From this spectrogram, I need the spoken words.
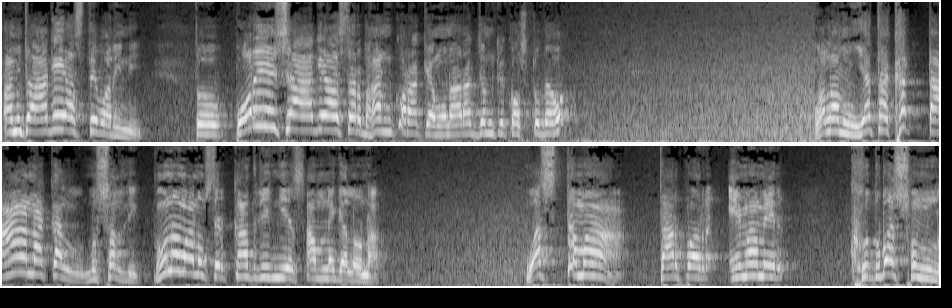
আমি তো আগে আসতে পারিনি। তো পরে এসে আগে আসার ভান করা কেমন? আর একজনকে কষ্ট দেওয়া? বললাম আনাকাল মুসল্লি। কোন মানুষের কাঁধ ডিঙিয়ে সামনে গেল না। ওয়াস্তামা। তারপর এমামের খুদবা শুনল।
